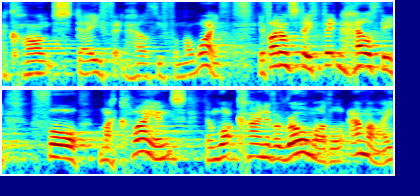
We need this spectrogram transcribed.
I can't stay fit and healthy for my wife. If I don't stay fit and healthy for my clients, then what kind of a role model am I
